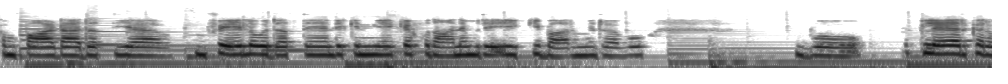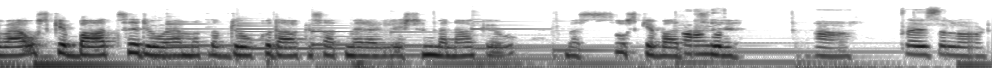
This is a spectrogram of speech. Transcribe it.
کمپارٹ آ جاتی ہے فیل ہو جاتے ہیں۔ لیکن یہ کہ خدا نے مجھے ایک ہی بار میں جو ہے وہ وہ کلیئر کروایا۔ اس کے بعد سے جو ہے مطلب جو خدا کے ساتھ میرا ریلیشن بنا کے بس اس کے بعد سے۔ ہاں پریز لارڈ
